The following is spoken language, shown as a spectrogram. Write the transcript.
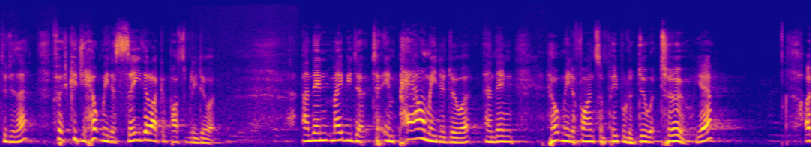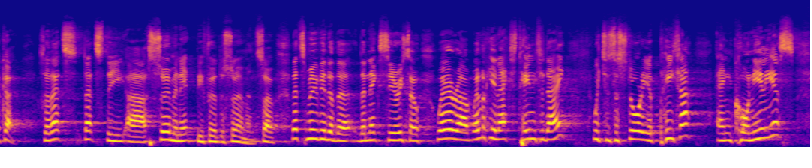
to do that? First, could you help me to see that I could possibly do it? And then maybe to, to empower me to do it, and then help me to find some people to do it too, yeah? Okay, so that's, that's the uh, sermonette before the sermon. So let's move into the, the next series. So we're, uh, we're looking at Acts 10 today, which is the story of Peter and Cornelius.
